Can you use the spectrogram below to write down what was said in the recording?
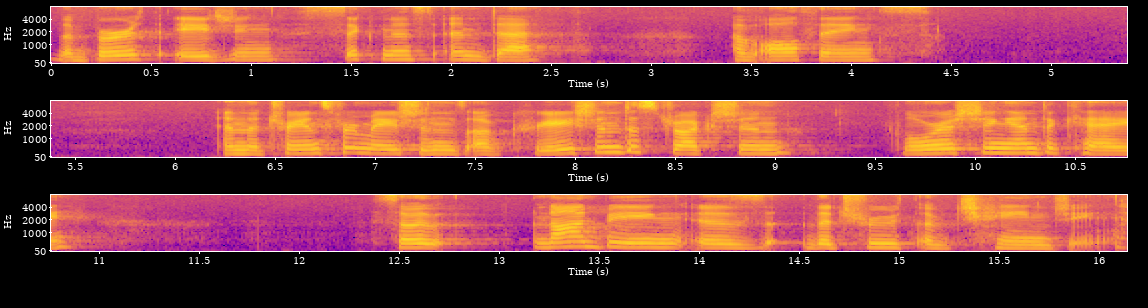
the birth, aging, sickness, and death of all things, and the transformations of creation, destruction, flourishing, and decay so, non being is the truth of changing.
